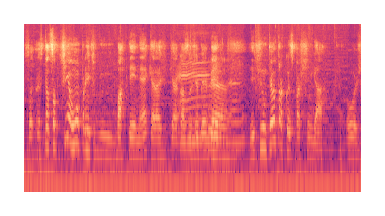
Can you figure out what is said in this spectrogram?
Só, só tinha uma pra gente bater, né? Que era, que era causa é, do GBB. Né? A gente não tem outra coisa pra xingar hoje.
